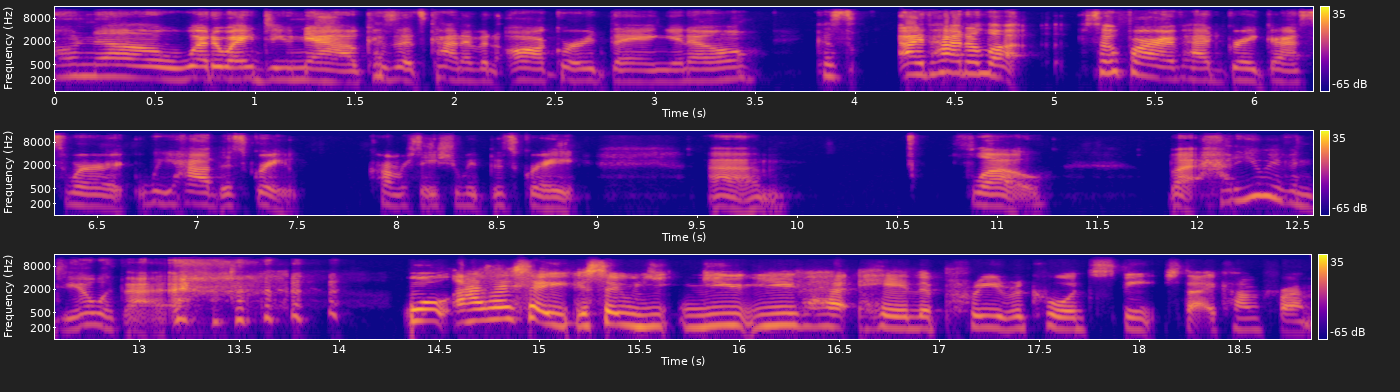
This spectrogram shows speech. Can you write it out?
oh no, what do I do now? Because it's kind of an awkward thing, you know? Because I've had a lot so far, I've had great guests where we have this great conversation with this great um, flow. But how do you even deal with that? well, as I say, so you you hear the pre-record speech that I come from,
